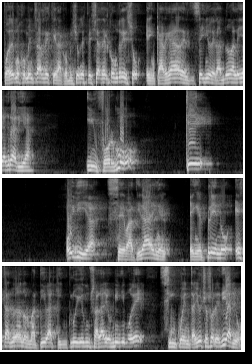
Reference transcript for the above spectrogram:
podemos comentarles que la Comisión Especial del Congreso, encargada del diseño de la nueva ley agraria, informó que hoy día se batirá en el, en el Pleno esta nueva normativa que incluye un salario mínimo de 58 soles diarios,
